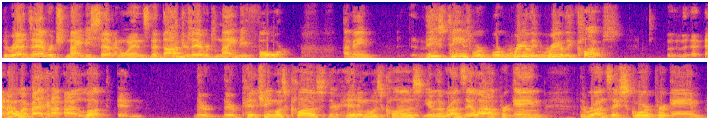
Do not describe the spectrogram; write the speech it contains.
the Reds averaged 97 wins, the Dodgers averaged 94. I mean, these teams were, were really, really close. And I went back and I, I looked, and their their pitching was close, their hitting was close. You know, the runs they allowed per game, the runs they scored per game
